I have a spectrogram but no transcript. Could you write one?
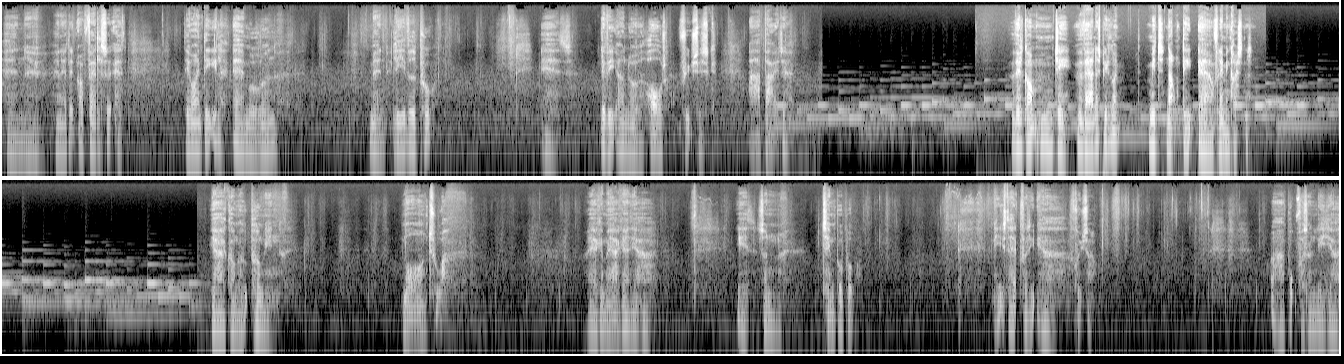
Han, øh, han er den opfattelse, at det var en del af måden, man levede på, at levere noget hårdt fysisk arbejde. Velkommen til Hverdagspilgrim. Mit navn det er Flemming Christensen. Jeg er kommet ud på min morgentur. Og jeg kan mærke, at jeg har et sådan tempo på. Mest af alt, fordi jeg fryser. Og har brug for sådan lige at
